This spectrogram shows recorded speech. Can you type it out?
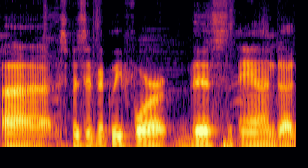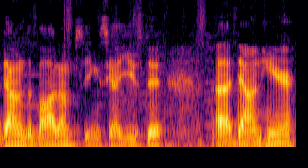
uh, specifically for this and uh, down at the bottom. So you can see I used it uh, down here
